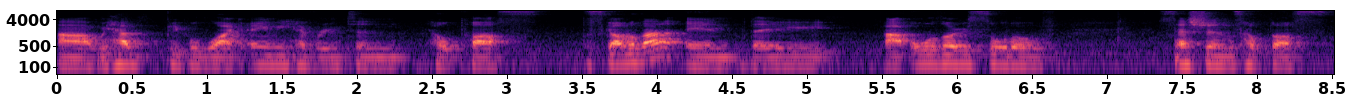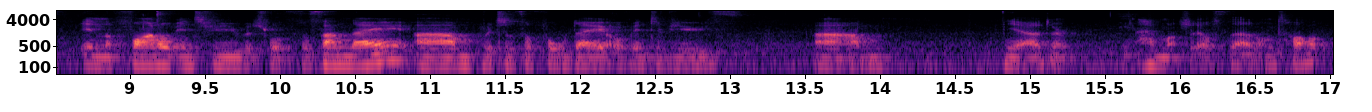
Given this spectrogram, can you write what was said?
Uh, we had people like Amy Heverington help us discover that and they, uh, all those sort of sessions helped us in the final interview, which was the Sunday, um, which is a full day of interviews. Um, yeah, I don't have much else add on top.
